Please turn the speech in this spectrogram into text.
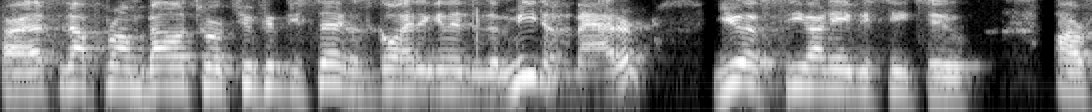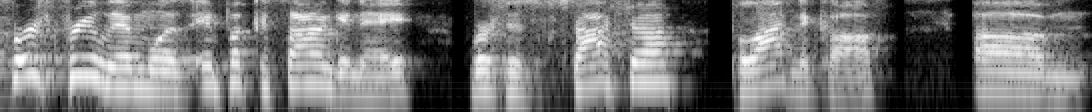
All right, that's enough from Bellator 256. Let's go ahead and get into the meat of the matter. UFC on ABC2. Our first prelim was Impa Kasanganay versus Sasha Palatnikov. Um,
